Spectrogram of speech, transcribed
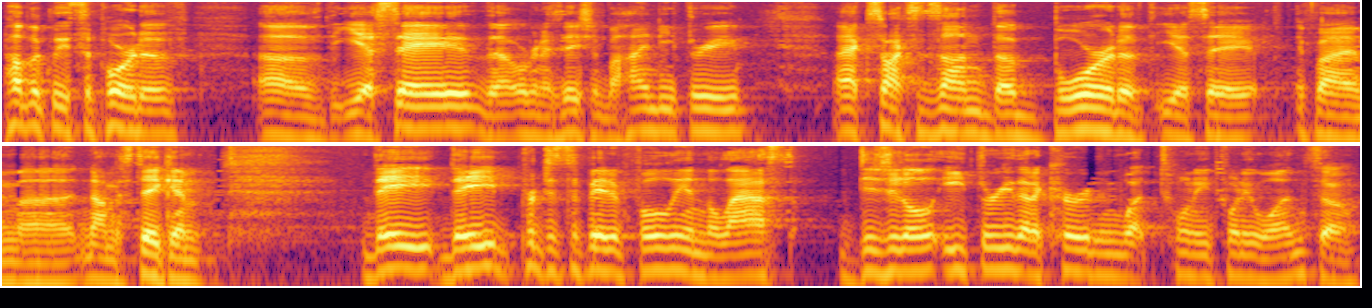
publicly supportive of the ESA, the organization behind E3. Xbox is on the board of the ESA, if I'm uh, not mistaken. They they participated fully in the last digital E3 that occurred in what 2021. So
